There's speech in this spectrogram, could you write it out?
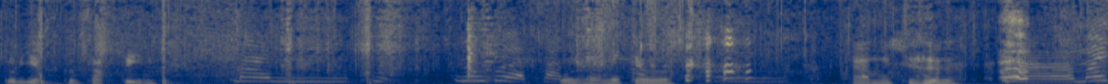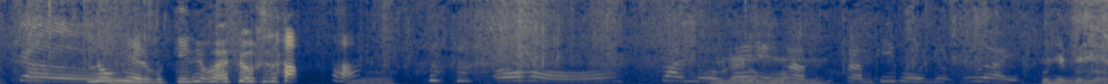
เกือบเหยียบเกือบสับตีนมันลุงเกิดค่ะโอ้ยหาไม่เจอ หาไม่เจอหาไม่เจอลุงเห็นเมื่อกี้ที่มาดูซักเหรอโอ้โห ตอนหนูอยู่เคไหนยล่ะเห็นหัวมันทำทำที่บูดุเรื่อยคุณเห็นแล้วเหรอ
